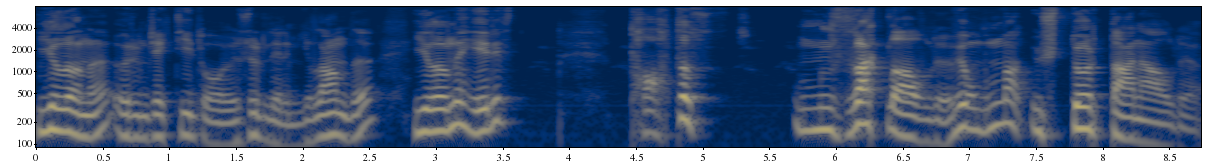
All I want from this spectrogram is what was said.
yılanı örümcek değildi o özür dilerim yılandı. Yılanı herif tahta mızrakla avlıyor ve bundan 3-4 tane avlıyor.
